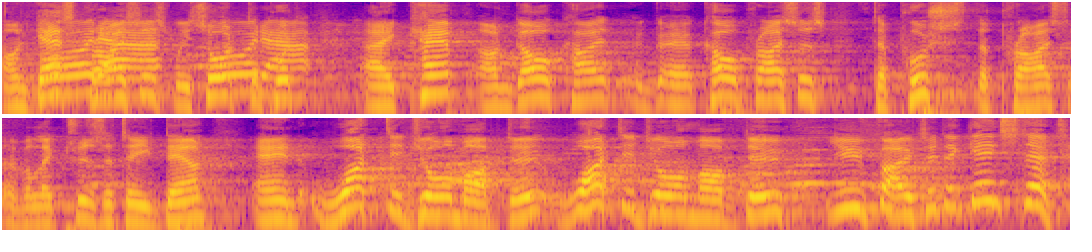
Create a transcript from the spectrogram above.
on gas Order. prices. We sought to put a cap on gold uh, coal prices to push the price of electricity down. And what did your mob do? What did your mob do? You voted against it.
